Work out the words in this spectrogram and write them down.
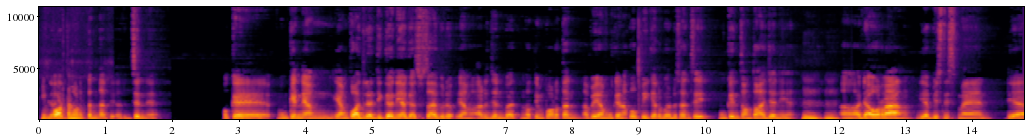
Nggak Important, important tapi urgent ya. Oke, mungkin yang yang kuadran tiga nih agak susah bro, yang urgent but not important. Tapi yang mungkin aku pikir barusan sih, mungkin contoh aja nih ya. hmm, hmm. Eh, ada orang, dia businessman, dia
